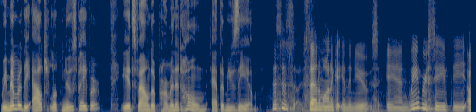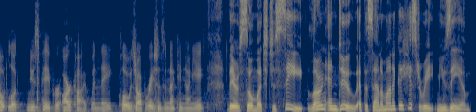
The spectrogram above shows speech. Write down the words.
Remember the Outlook newspaper? It's found a permanent home at the museum. This is Santa Monica in the news, and we received the Outlook newspaper archive when they closed operations in 1998. There's so much to see, learn, and do at the Santa Monica History Museum,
